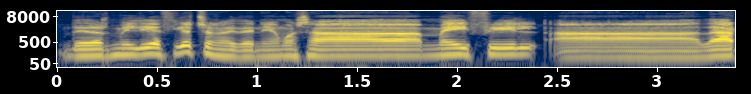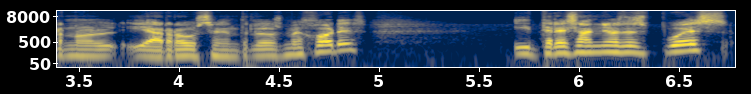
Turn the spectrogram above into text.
de 2018 en el que teníamos a Mayfield, a Darnold y a Rosen entre los mejores y tres años después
